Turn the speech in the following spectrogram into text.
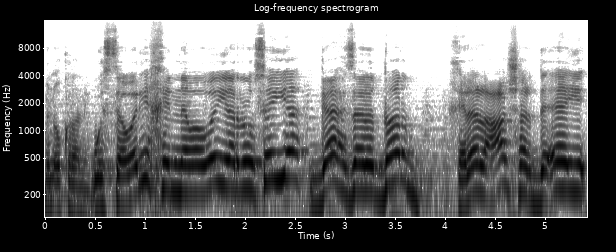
من أوكرانيا. والصواريخ النووية الروسية جاهزة للضرب خلال عشر دقايق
